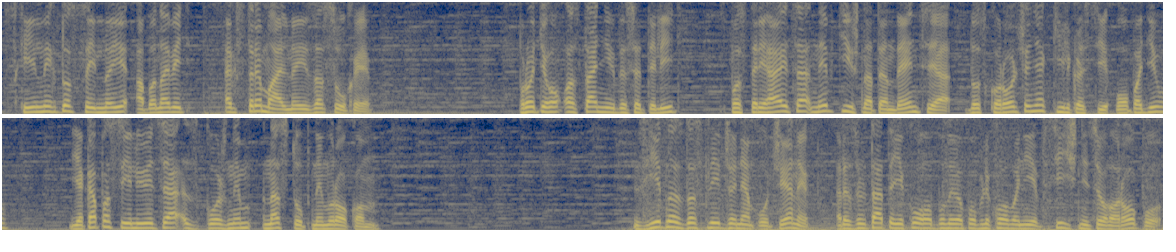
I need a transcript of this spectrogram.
схильних до сильної або навіть екстремальної засухи. Протягом останніх десятиліть спостерігається невтішна тенденція до скорочення кількості опадів, яка посилюється з кожним наступним роком. Згідно з дослідженням учених, результати якого були опубліковані в січні цього року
